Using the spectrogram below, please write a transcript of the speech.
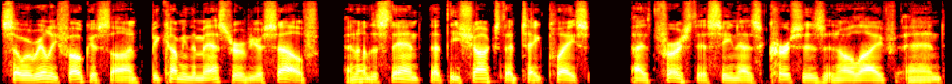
So we're really focused on becoming the master of yourself and understand that these shocks that take place at first they're seen as curses in our life and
